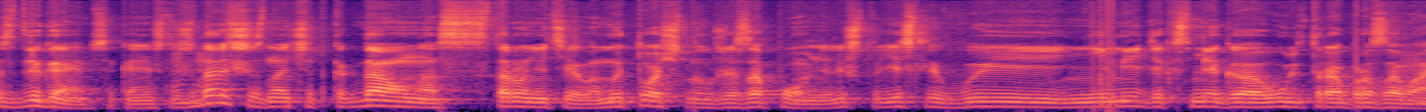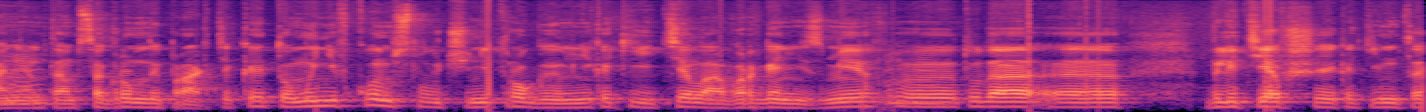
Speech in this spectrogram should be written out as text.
сдвигаемся, конечно же, дальше. Значит, когда у нас стороннее тело, мы точно уже запомнили, что если вы не медик с мега-ультра образованием, там, с огромной практикой, то мы ни в коем случае не трогаем никакие тела в организме э, туда э, влетевшие каким-то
